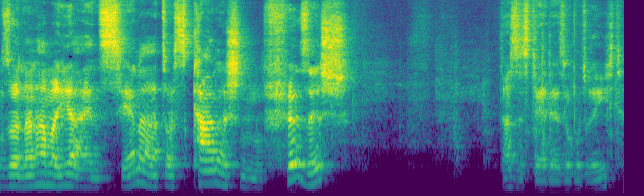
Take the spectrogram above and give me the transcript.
So, und dann haben wir hier einen Siena toskanischen Pfirsich. Das ist der, der so gut riecht.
